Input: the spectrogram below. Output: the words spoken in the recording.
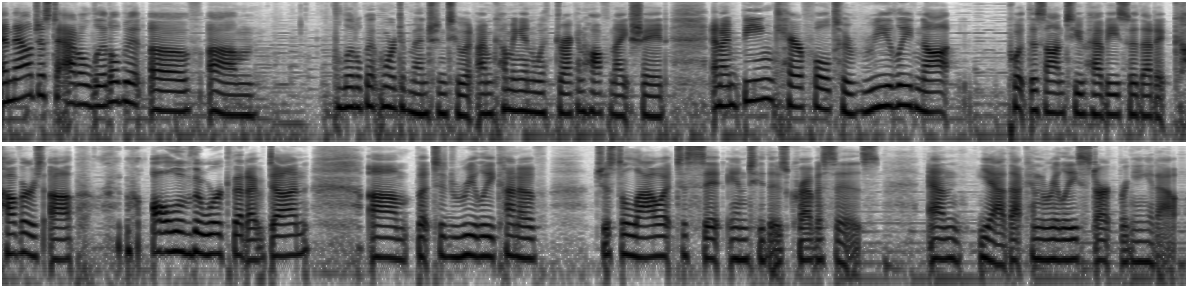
And now just to add a little bit of, um, a little bit more dimension to it, I'm coming in with Drakenhof Nightshade. And I'm being careful to really not put this on too heavy so that it covers up all of the work that I've done, um, but to really kind of just allow it to sit into those crevices. And yeah, that can really start bringing it out.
